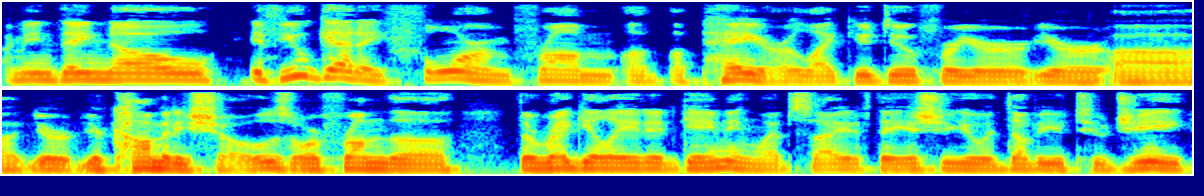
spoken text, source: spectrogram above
I mean, they know if you get a form from a, a payer like you do for your your uh, your your comedy shows or from the the regulated gaming website, if they issue you a W2G,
